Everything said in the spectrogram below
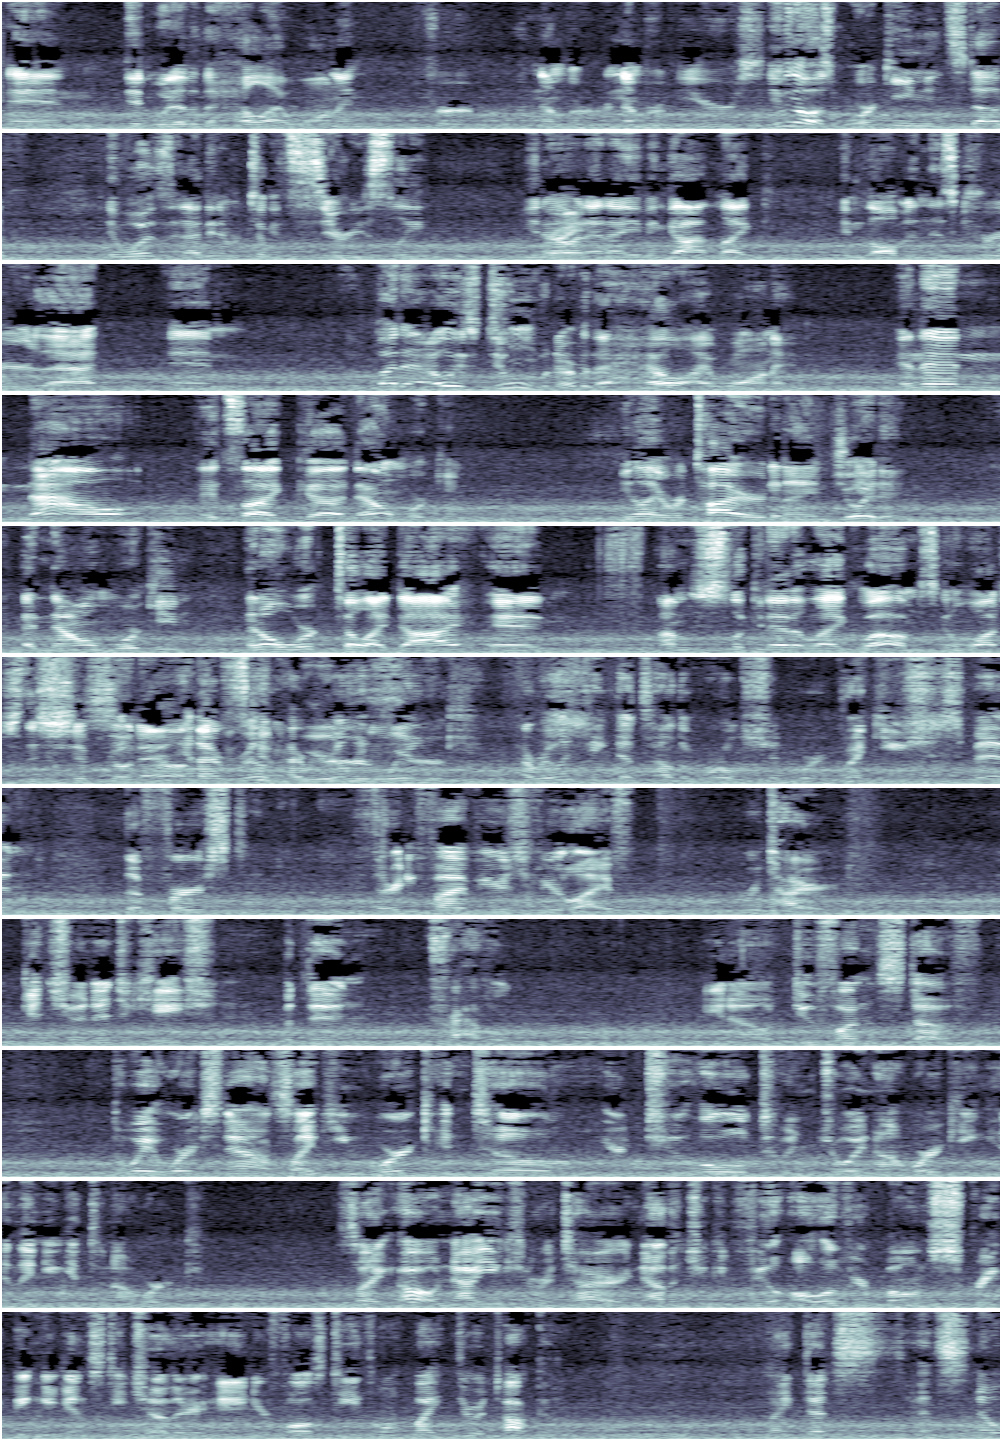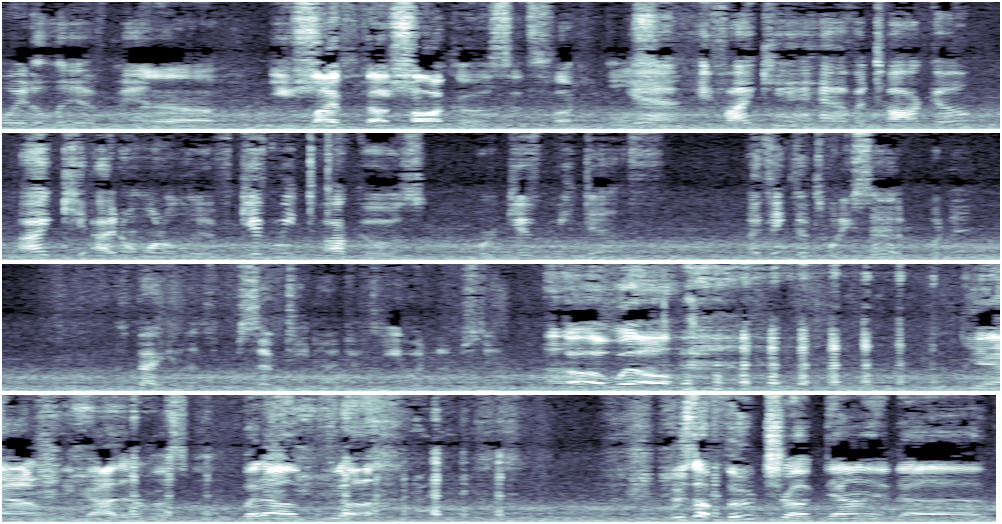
and did whatever the hell I wanted for a number a number of years. Even though I was working and stuff, it was I never took it seriously, you know. Right. And I even got like involved in this career or that, and but I was doing whatever the hell I wanted. And then now it's like uh, now I'm working. You know, I retired and I enjoyed it, and now I'm working, and I'll work till I die, and I'm just looking at it like, wow, I'm just gonna watch this ship go down. and I Like, it's really, getting I weirder really and weirder. think, I really think that's how the world should work. Like you should spend the first 35 years of your life retired, get you an education, but then travel. You know, do fun stuff. The way it works now, it's like you work until you're too old to enjoy not working, and then you get to not work. It's like, oh, now you can retire. Now that you can feel all of your bones scraping against each other, and your false teeth won't bite through a taco. Like that's that's no way to live, man. Yeah. You should- Life without should- tacos, it's fucking bullshit. Yeah, if I can't have a taco, I can't, I don't want to live. Give me tacos or give me death. I think that's what he said, wouldn't it? It was back in the 1700s. He wouldn't understand. Um, Oh well. yeah, I don't think either of us. But um, you know, there's a food truck down at uh,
